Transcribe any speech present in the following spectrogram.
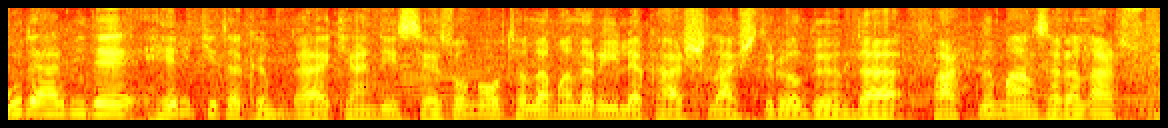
Bu derbide her iki takım da kendi sezon ortalamalarıyla karşılaştırıldığında farklı manzaralar sundu.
